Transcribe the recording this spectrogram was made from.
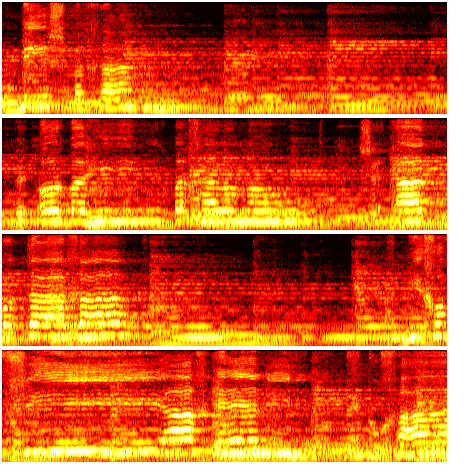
ומשפחה. ואור בהיר בחלונות שאת פותחת. אני חופשי אך אין לי מנוחה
